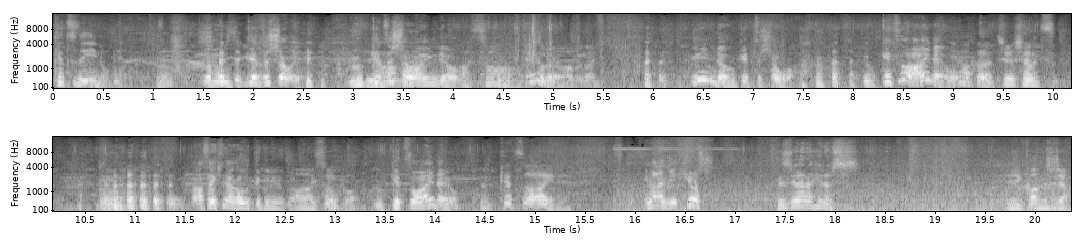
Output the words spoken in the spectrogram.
血でいいの？いやもううっ血した方がいい。うっ血した方がいいんだよ。あそうなの？そうだよ。危ないいいんだようっ血した方が。うっ血は愛だよ。今から注射打つうん。朝比奈が打ってくれるからあそうか。うっ血は愛だよ。うっ血は愛ね。今のじひろし藤原宏。いい感じじゃん。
